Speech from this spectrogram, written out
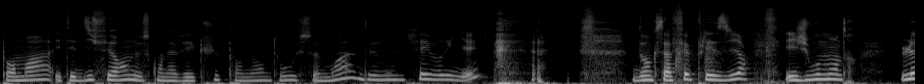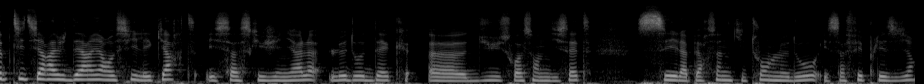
pour moi, étaient différents de ce qu'on a vécu pendant tout ce mois de février. donc, ça fait plaisir. Et je vous montre le petit tirage derrière aussi, les cartes. Et ça, ce qui est génial, le dos deck euh, du 77 c'est la personne qui tourne le dos et ça fait plaisir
